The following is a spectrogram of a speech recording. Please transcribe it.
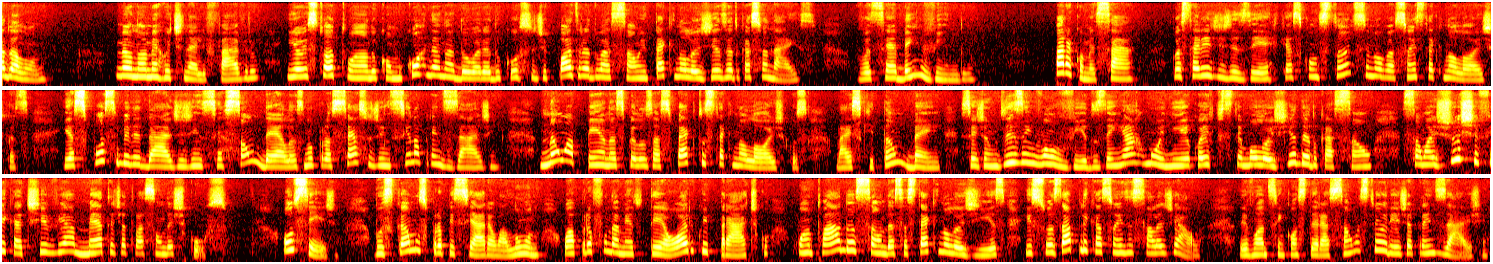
Prezado aluno, meu nome é Rutinelli Fávero e eu estou atuando como coordenadora do curso de pós-graduação em Tecnologias Educacionais. Você é bem-vindo! Para começar, gostaria de dizer que as constantes inovações tecnológicas e as possibilidades de inserção delas no processo de ensino-aprendizagem não apenas pelos aspectos tecnológicos, mas que também sejam desenvolvidos em harmonia com a epistemologia da educação, são a justificativa e a meta de atuação deste curso. Ou seja, buscamos propiciar ao aluno o aprofundamento teórico e prático quanto à adoção dessas tecnologias e suas aplicações em sala de aula, levando-se em consideração as teorias de aprendizagem.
